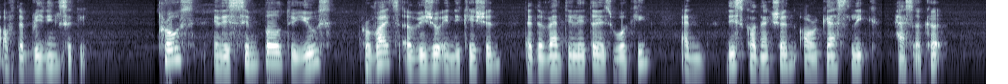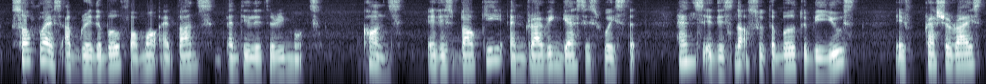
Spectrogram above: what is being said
of the breathing circuit. Pros, it is simple to use, provides a visual indication that the ventilator is working and disconnection or gas leak has occurred. Software is upgradable for more advanced ventilatory modes. Cons, it is bulky and driving gas is wasted. Hence, it is not suitable to be used if pressurized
